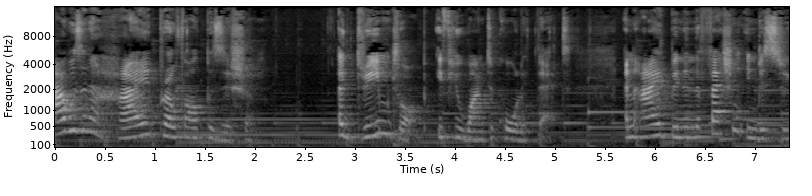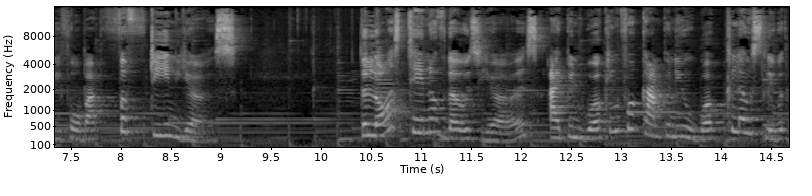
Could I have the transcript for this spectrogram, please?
I was in a high profile position, a dream job, if you want to call it that, and I had been in the fashion industry for about 15 years. The last 10 of those years, I've been working for a company who worked closely with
